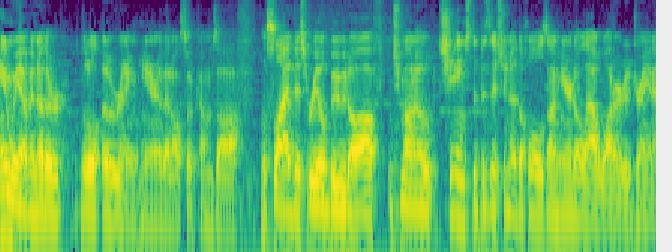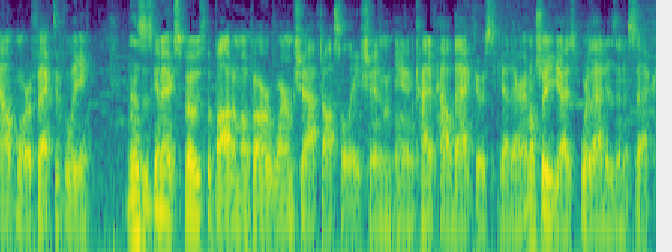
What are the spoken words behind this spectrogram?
And we have another little O-ring here that also comes off. We'll slide this reel boot off. And Shimano changed the position of the holes on here to allow water to drain out more effectively. And this is going to expose the bottom of our worm shaft oscillation and kind of how that goes together. And I'll show you guys where that is in a sec.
